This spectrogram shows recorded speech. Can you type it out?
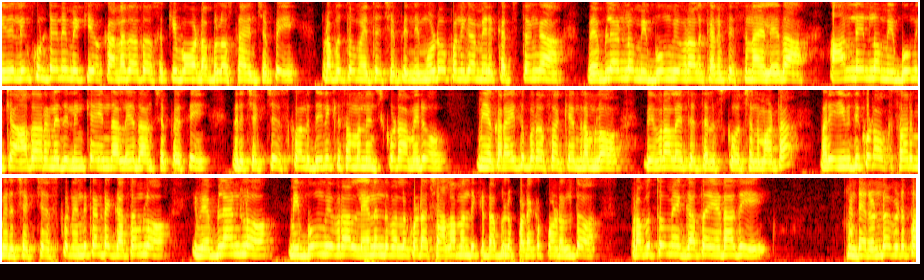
ఇది లింక్ ఉంటేనే మీకు ఈ యొక్క అన్నదాత సుఖీభవ డబ్బులు వస్తాయని చెప్పి ప్రభుత్వం అయితే చెప్పింది. మూడో పనిగా మీరు ఖచ్చితంగా వెబ్లాండ్లో మీ భూమి వివరాలు కనిపిస్తున్నాయా లేదా ఆన్లైన్లో మీ భూమికి ఆధార్ అనేది లింక్ అయిందా లేదా అని చెప్పేసి మీరు చెక్ చేసుకోవాలి. దీనికి సంబంధించి కూడా మీరు మీ యొక్క రైతు భరోసా కేంద్రంలో వివరాలు అయితే తెలుసుకోవచ్చు అనమాట మరి ఇది కూడా ఒకసారి మీరు చెక్ చేసుకోండి ఎందుకంటే గతంలో ఈ వెబ్లాండ్లో మీ భూమి వివరాలు లేనందువల్ల కూడా చాలామందికి డబ్బులు పడకపోవడంతో ప్రభుత్వమే గత ఏడాది అంటే రెండో విడత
